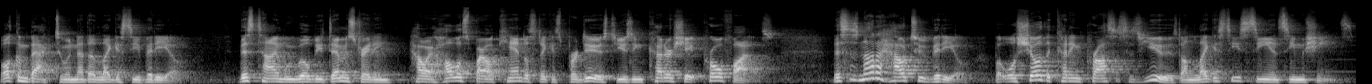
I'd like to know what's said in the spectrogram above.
Welcome back to another Legacy video. This time we will be demonstrating how a hollow spiral candlestick is produced using cutter shape profiles. This is not a how-to video, but will show the cutting processes used on Legacy's CNC machines.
